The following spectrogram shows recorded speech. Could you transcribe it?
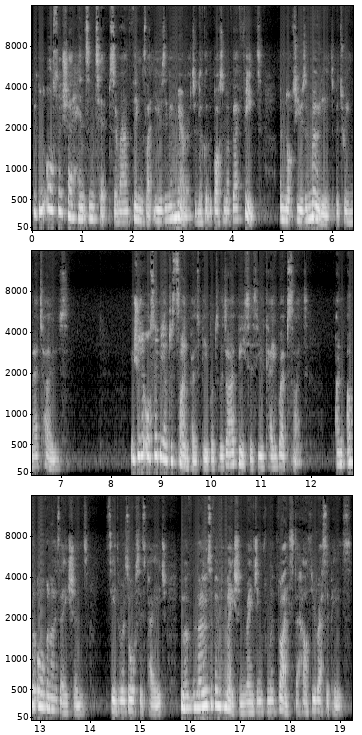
You can also share hints and tips around things like using a mirror to look at the bottom of their feet and not to use emollient between their toes. You should also be able to signpost people to the Diabetes UK website and other organisations, see the resources page, who have loads of information ranging from advice to healthy recipes.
